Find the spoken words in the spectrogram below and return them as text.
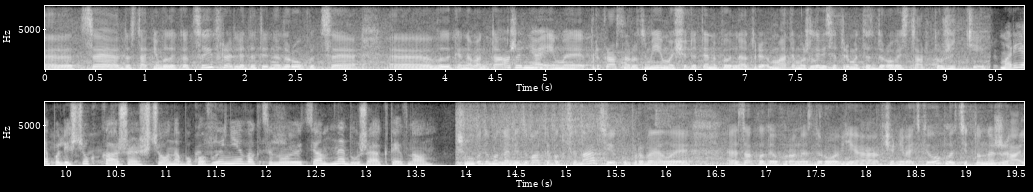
Е, Це достатньо велика цифра для дитини до року. Це е, велике навантаження, і ми прекрасно розуміємо, що дитина повинна мати можливість отримати здоровий старт у житті. Марія Поліщук каже, що на Буковині вакцинуються не дуже активно. Якщо ми будемо аналізувати вакцинацію, яку провели е, заклади охорони здоров'я в Чернівецькій області, то на жаль,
